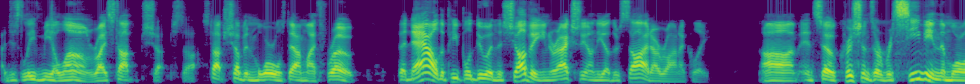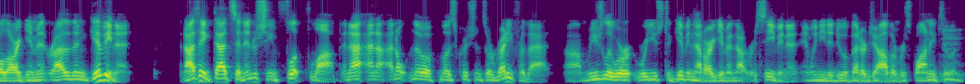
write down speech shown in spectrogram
I just leave me alone, right? Stop, stop, stop shoving morals down my throat. But now the people doing the shoving are actually on the other side, ironically. Um, and so Christians are receiving the moral argument rather than giving it. And I think that's an interesting flip flop. And I, and I don't know if most Christians are ready for that. Um, usually we're, we're used to giving that argument, not receiving it. And we need to do a better job of responding to it.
